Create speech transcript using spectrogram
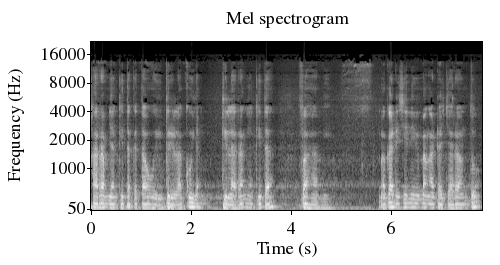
haram yang kita ketahui, perilaku yang dilarang yang kita fahami. Maka di sini memang ada cara untuk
